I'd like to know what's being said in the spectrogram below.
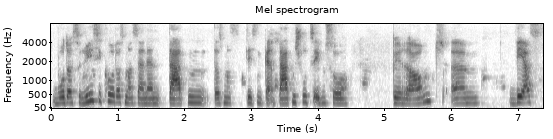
wo das Risiko, dass man seinen Daten, dass man diesen Datenschutz eben so beraumt, ähm, wäre es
